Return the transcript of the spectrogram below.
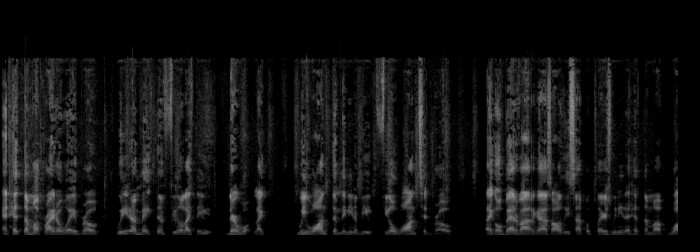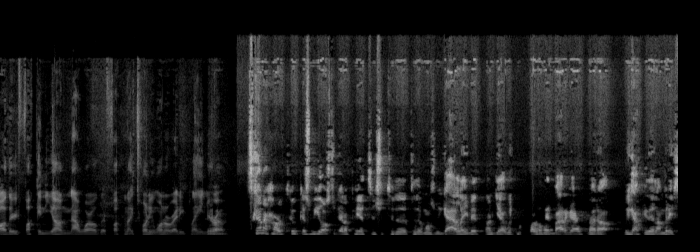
and hit them up right away, bro. We need to make them feel like they they're like we want them. They need to be feel wanted, bro. Like Obed Vargas, all these type of players, we need to hit them up while they're fucking young, not while they're fucking like 21 already playing Yeah. Europe. it's kind of hard too because we also got to pay attention to the to the ones we got. Like, uh, yeah, we talked about Red Vargas, but uh, we got Fidel Ambriz.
